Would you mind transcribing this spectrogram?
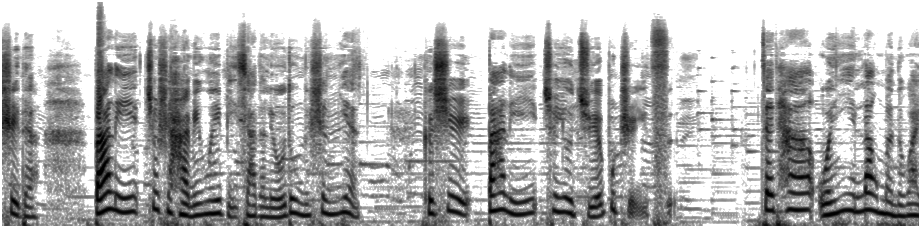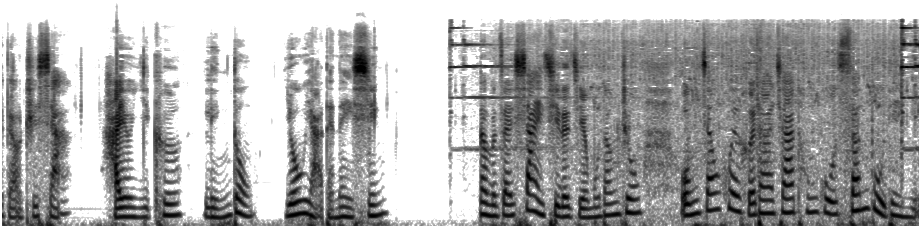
是的，巴黎就是海明威笔下的流动的盛宴，可是巴黎却又绝不止于此，在他文艺浪漫的外表之下，还有一颗灵动优雅的内心。那么在下一期的节目当中，我们将会和大家通过三部电影，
